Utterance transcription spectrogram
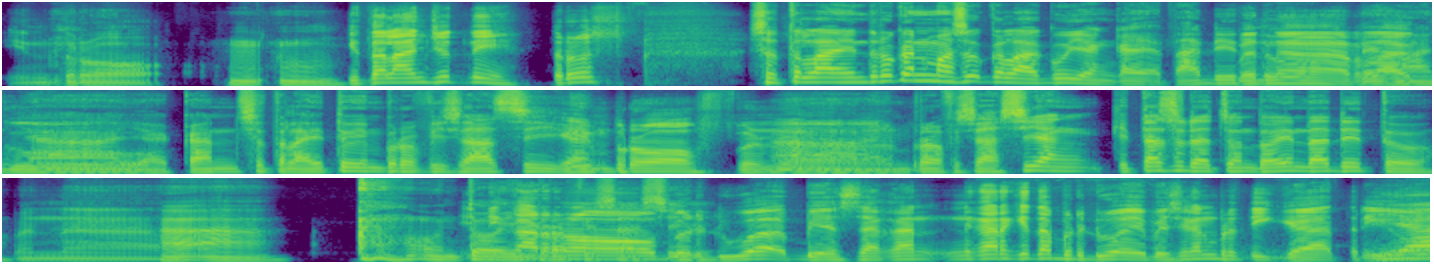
Intro. Mm-mm. Kita lanjut nih. Terus Setelah intro kan masuk ke lagu yang kayak tadi Benar, tuh temanya, lagu. ya kan. Setelah itu improvisasi kan. improv Nah, benar. improvisasi yang kita sudah contohin tadi tuh. benar. Ah, ah. Untuk ini karena improvisasi. berdua biasa kan ini karena kita berdua ya biasanya kan bertiga trio gitu,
